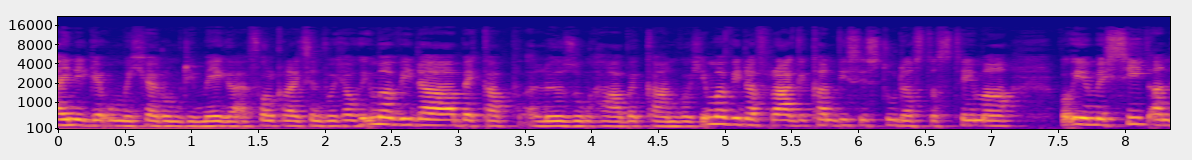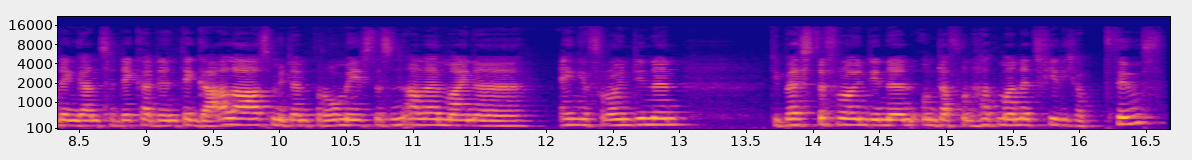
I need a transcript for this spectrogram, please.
einige um mich herum, die mega erfolgreich sind, wo ich auch immer wieder Backup-Lösung habe kann, wo ich immer wieder frage kann, wie siehst du das, das Thema, wo ihr mich sieht an den ganzen dekadente Galas mit den Promis, das sind alle meine enge Freundinnen, die beste Freundinnen und davon hat man nicht viel, ich habe fünf,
